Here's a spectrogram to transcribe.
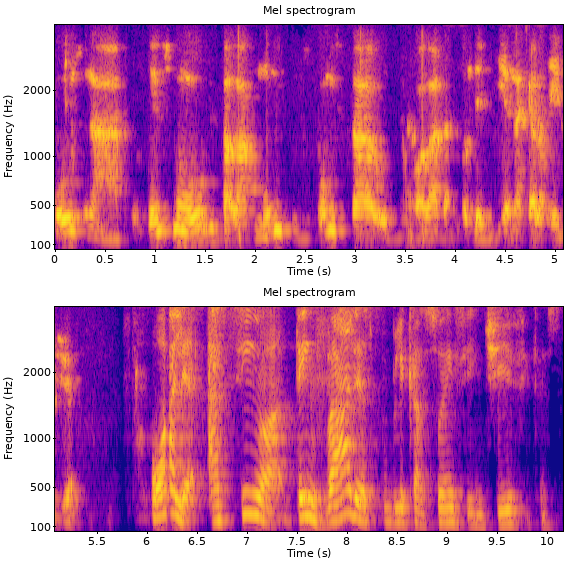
hoje na África. A gente não ouve falar muito de como está o desenrolar da pandemia naquela região. Olha, assim, ó, tem várias publicações científicas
